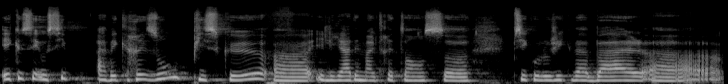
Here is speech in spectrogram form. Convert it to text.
et que c'est aussi avec raison puisque euh, il y a des maltraitances euh, psychologiques verbales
